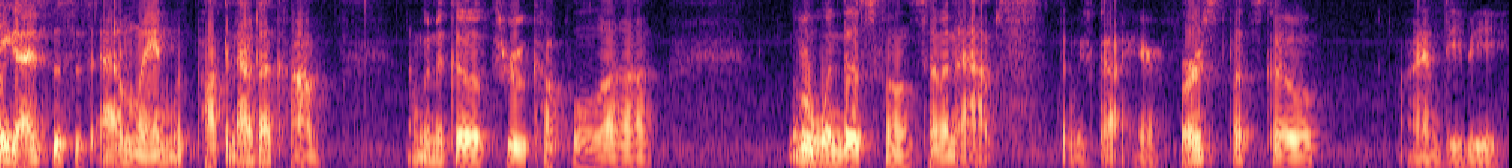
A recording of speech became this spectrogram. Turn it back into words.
Hey guys, this is Adam Lane with PocketNow.com. I'm going to go through a couple uh, little Windows Phone 7 apps that we've got here. First, let's go IMDb.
